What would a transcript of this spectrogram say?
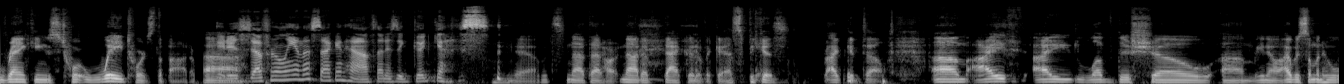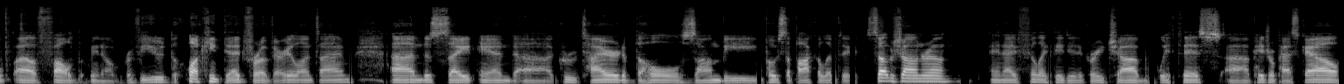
rankings, tor- way towards the bottom. Uh, it is definitely in the second half. That is a good guess. yeah, it's not that hard, not a, that good of a guess because I could tell. Um, I I love this show. Um, you know, I was someone who uh, followed, you know, reviewed The Walking Dead for a very long time on this site and uh, grew tired of the whole zombie post-apocalyptic subgenre. And I feel like they did a great job with this. Uh, Pedro Pascal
